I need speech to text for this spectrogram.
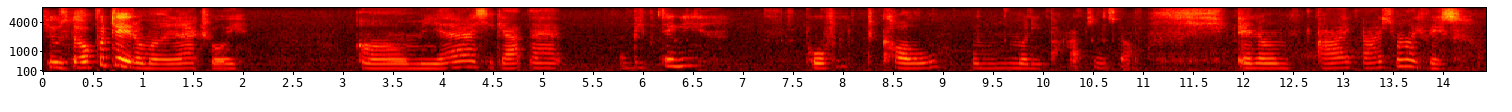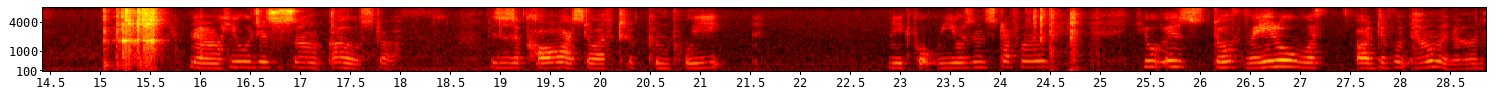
He was the potato mine, actually. Um, yeah, he got that beep thingy. Perfect color when he pops and stuff. And, um, I, I smell my face. Now, he was just some other stuff. This is a car I still have to complete need to put wheels and stuff on. Here is Darth Vader with a different helmet on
